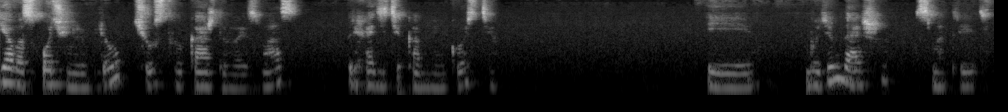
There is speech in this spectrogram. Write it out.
Я вас очень люблю, чувствую каждого из вас. Приходите ко мне в гости. И будем дальше смотреть.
